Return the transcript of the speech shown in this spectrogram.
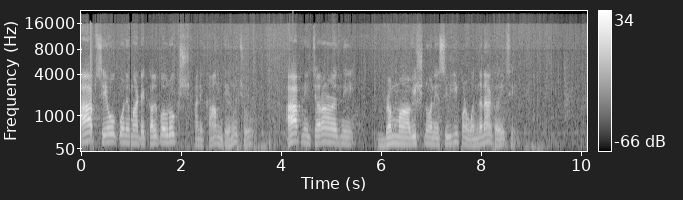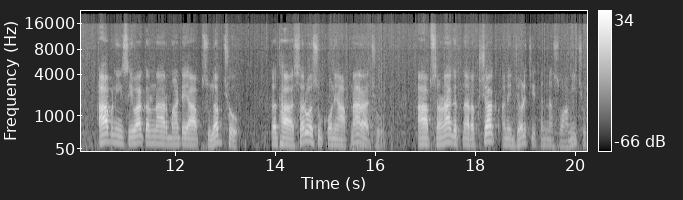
આપ સેવકોને માટે કલ્પવૃક્ષ અને કામધેનુ છો. આપની ચરણની બ્રહ્મા, વિષ્ણુ અને શિવજી પણ વંદના કરે છે. આપની સેવા કરનાર માટે આપ સુલભ છો તથા સર્વ સુખોને આપનારા છો. આપ શરણાગતના રક્ષક અને જળ ચેતનના સ્વામી છો.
